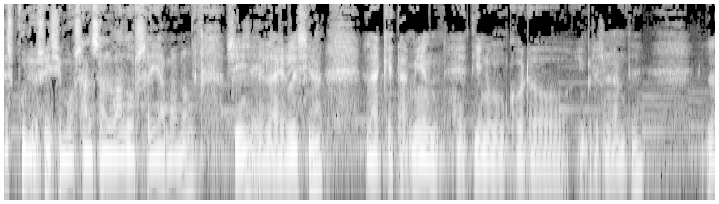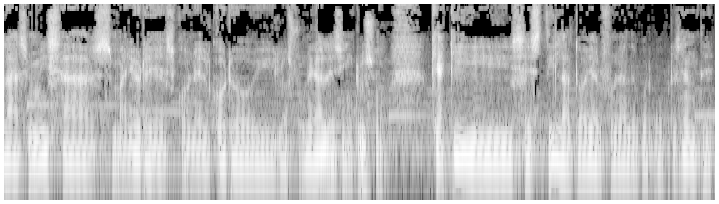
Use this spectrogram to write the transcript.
Es curiosísimo, San Salvador se llama, ¿no? Sí, la iglesia, la que también eh, tiene un coro impresionante las misas mayores con el coro y los funerales incluso, que aquí se estila todavía el funeral de cuerpo presente,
